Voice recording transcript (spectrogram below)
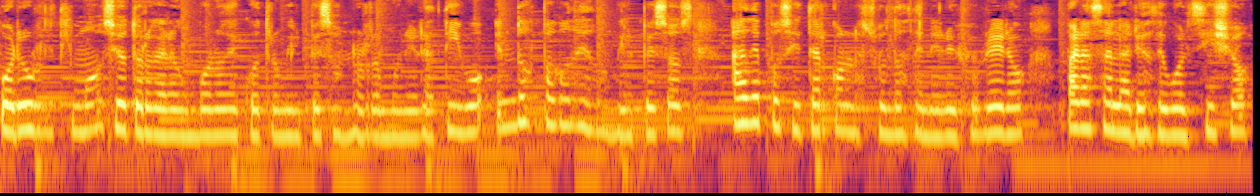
Por último, se otorgará un bono de 4 mil pesos no remunerativo en dos pagos de 2 mil pesos a depositar con los sueldos de enero y febrero para salarios de bolsillo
